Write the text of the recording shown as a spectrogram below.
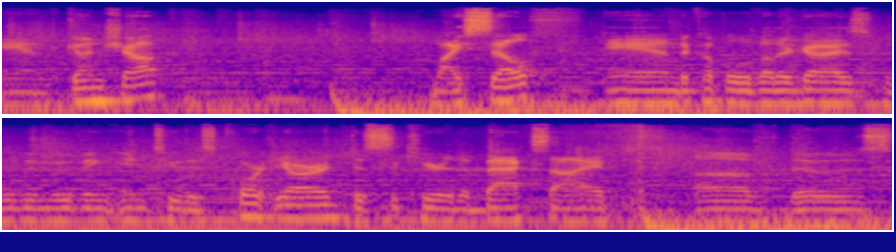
and gun shop. Myself and a couple of other guys will be moving into this courtyard to secure the backside of those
